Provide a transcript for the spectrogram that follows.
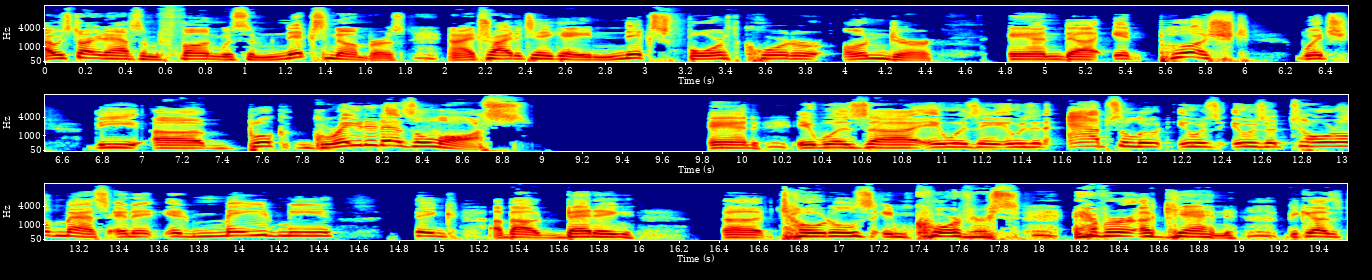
I was starting to have some fun with some Knicks numbers, and I tried to take a Knicks fourth quarter under, and uh, it pushed, which the uh, book graded as a loss. And it was uh, it was a, it was an absolute it was it was a total mess, and it, it made me think about betting uh, totals in quarters ever again because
